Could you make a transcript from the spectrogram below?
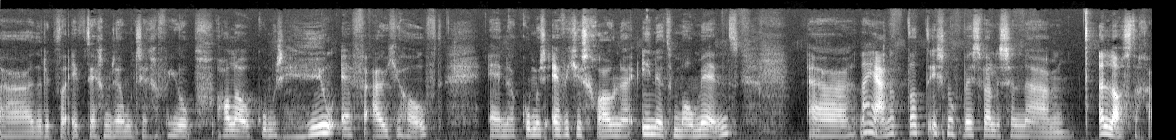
Uh, dat ik dan even tegen mezelf moet zeggen van joh, hallo, kom eens heel even uit je hoofd. En uh, kom eens eventjes gewoon uh, in het moment. nou ja, dat, dat, is nog best wel eens een, um, een lastige.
